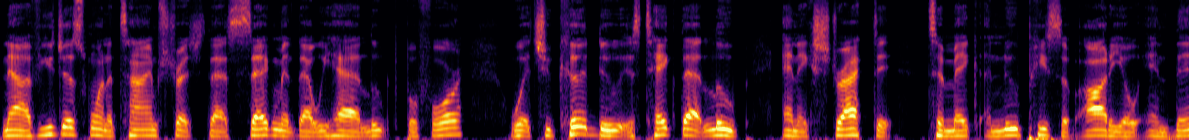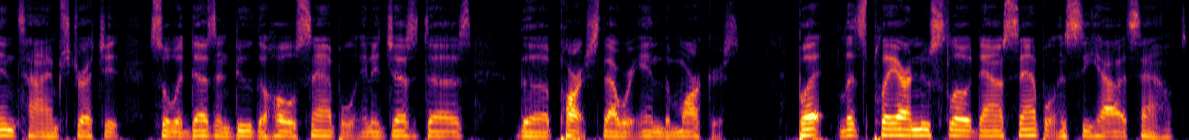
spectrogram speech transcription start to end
Now, if you just want to time stretch that segment that we had looped before, what you could do is take that loop and extract it to make a new piece of audio and then time stretch it so it doesn't do the whole sample and it just does the parts that were in the markers. But let's play our new slowed down sample and see how it sounds.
